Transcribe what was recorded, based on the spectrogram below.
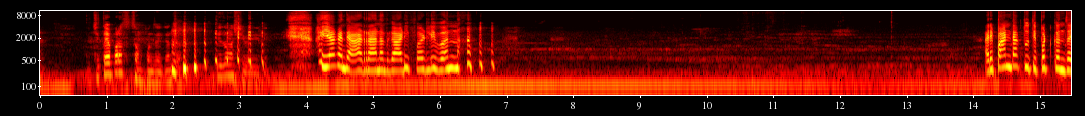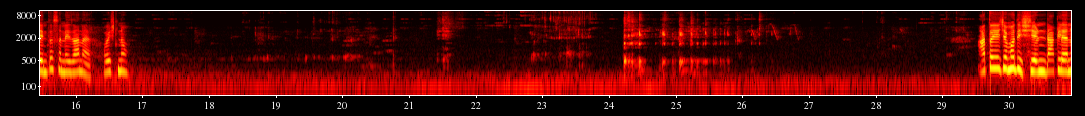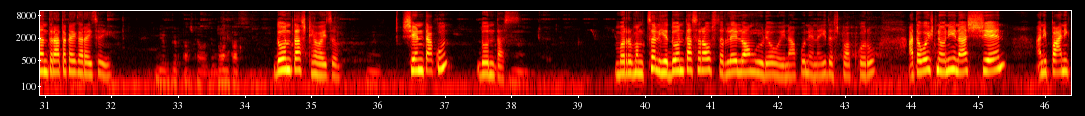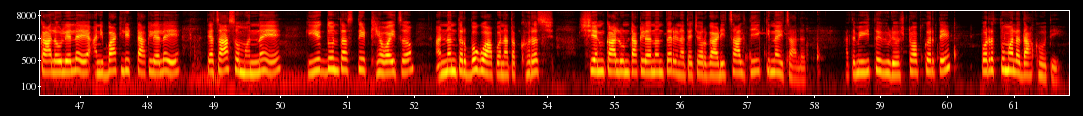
चित्या परत संपून जाईल त्यांचं. ती जाऊन शिवाय देते एखाद्या आड रानात गाडी पडली बंद ना अरे पाणी टाक तू ते पटकन जाईन तसं नाही जाणार वैष्णव. आता याच्यामध्ये शेण टाकल्यानंतर आता काय करायचंय? एक दीड तास ठेवायचं दोन तास. दोन तास ठेवायचं. हम्म. शेण टाकून दोन तास. हम्म. बरं मग चल हे दोन तास राहूस तर लय लॉंग व्हिडिओ होईन. आपण आहे ना इथं स्टॉप करू. आता वैष्णवनी ना शेण आणि पाणी कालवलेलं आहे आणि बाटलीत टाकलेलं आहे. त्याचं असं म्हणणं आहे की एक दोन तास ते ठेवायचं आणि नंतर बघू आपण. आता खरंच शेण कालून टाकल्यानंतर आहे ना त्याच्यावर गाडी चालती की नाही चालत? आता मी इथं व्हिडिओ स्टॉप करते. परत तुम्हाला दाखवते.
